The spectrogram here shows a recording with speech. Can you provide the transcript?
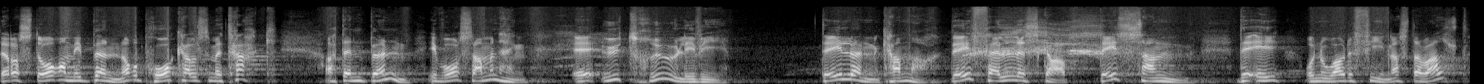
der det står om i bønner og påkallelse med takk, at en bønn i vår sammenheng er utrolig vid. Det er i lønnkammer, det er i fellesskap, det er i sang. Det er, og noe av det fineste av alt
